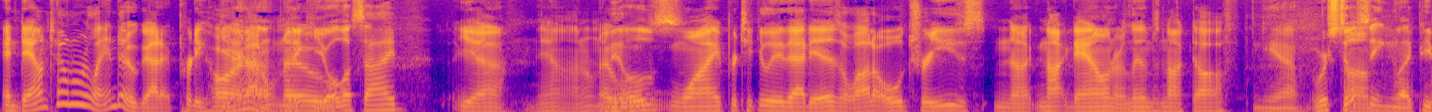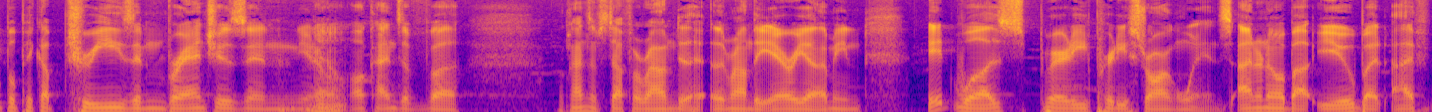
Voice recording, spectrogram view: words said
and downtown Orlando got it pretty hard. yeah. I don't know. Lake Eola side. Yeah, yeah. I don't know Mills. why particularly that is. A lot of old trees knock, knocked down or limbs knocked off. Yeah, we're still Um, seeing like people pick up trees and branches and you know Yeah. all kinds of uh, all kinds of stuff around uh, around the area. I mean, it was pretty pretty strong winds. I don't know about you, but I've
